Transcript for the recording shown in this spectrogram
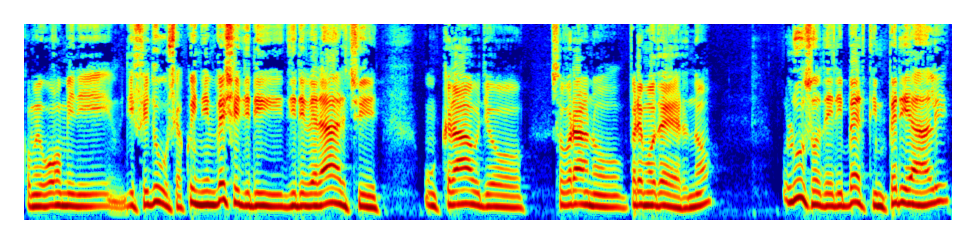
come uomini di fiducia. Quindi invece di, di rivelarci un Claudio sovrano premoderno, l'uso dei liberti imperiali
